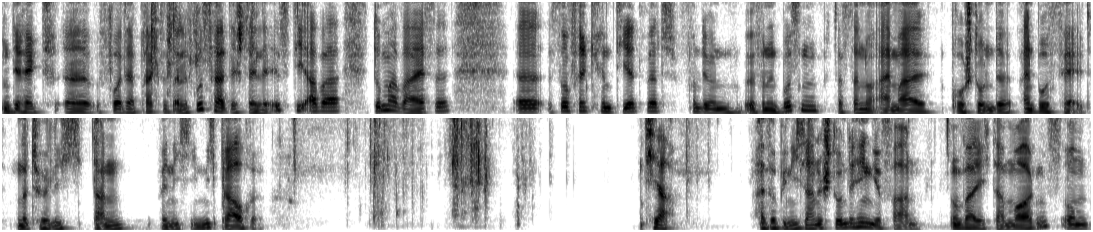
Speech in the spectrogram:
direkt äh, vor der Praxis eine Bushaltestelle ist, die aber dummerweise äh, so frequentiert wird von den, äh, von den Bussen, dass dann nur einmal pro Stunde ein Bus hält. Natürlich dann, wenn ich ihn nicht brauche. Tja, also bin ich da eine Stunde hingefahren. Und weil ich da morgens um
